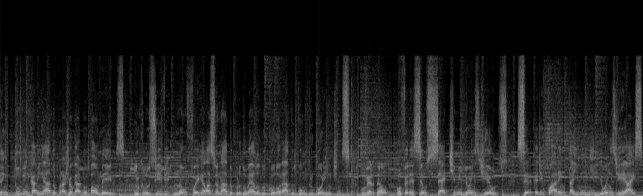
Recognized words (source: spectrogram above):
tem tudo encaminhado para jogar no Palmeiras. Inclusive, não foi relacionado para o duelo do Colorado contra o Corinthians. O Verdão ofereceu 7 milhões de euros, cerca de 41 milhões de reais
